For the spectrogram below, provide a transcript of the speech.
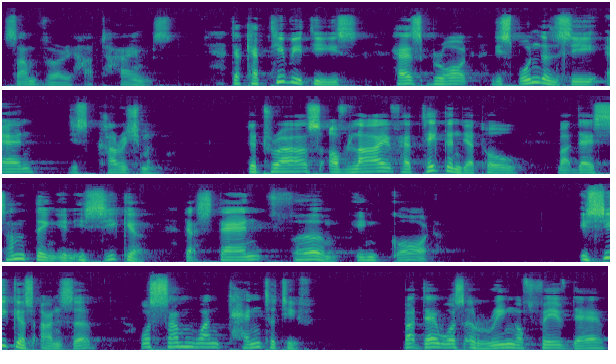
some very hard times. The captivities has brought despondency and discouragement. The trials of life have taken their toll, but there is something in Ezekiel that stands firm in God. Ezekiel's answer was somewhat tentative, but there was a ring of faith there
